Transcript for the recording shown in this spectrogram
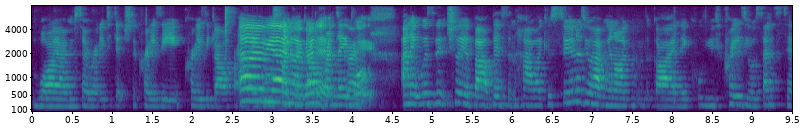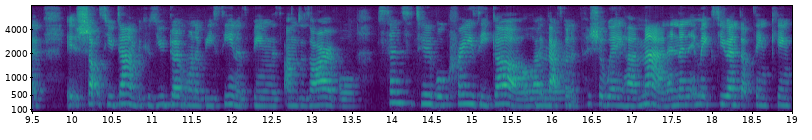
why i'm so ready to ditch the crazy crazy girlfriend Oh label, yeah, no, I read it. girlfriend label. great. And it was literally about this and how, like, as soon as you're having an argument with a guy and they call you crazy or sensitive, it shuts you down because you don't want to be seen as being this undesirable, sensitive or crazy girl. Like, that's Mm. going to push away her man. And then it makes you end up thinking,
